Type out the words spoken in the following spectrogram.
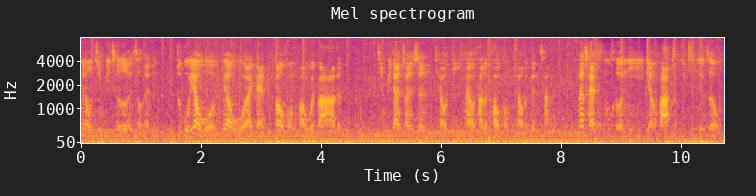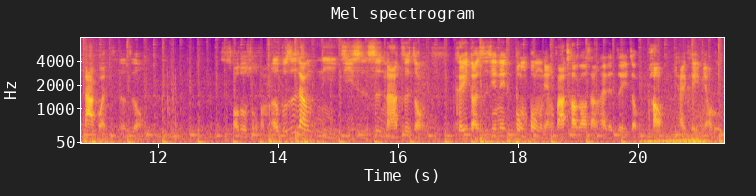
那种金币车都很少在那。如果要我要我来改暴风的话，我会把他的金币弹穿身调低，还有它的炮控调得更差，那才符合你两发突击的这种大管子的这种操作手法嘛，而不是让你即使是拿这种。可以短时间内蹦蹦两发超高伤害的这一种炮，你还可以瞄落点。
